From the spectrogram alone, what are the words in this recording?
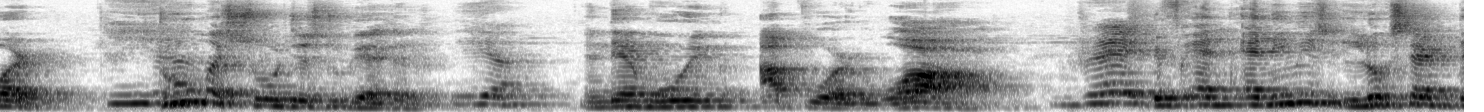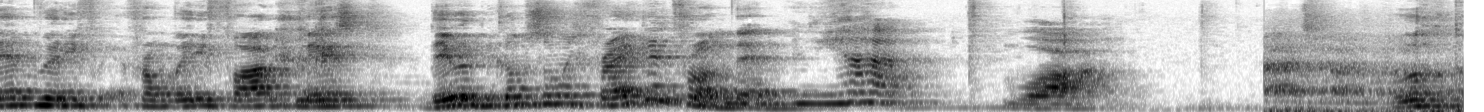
what Yeah. too much soldiers together Yeah. and they are moving upward wow Great. if an enemy looks at them very from very far place they will become so much frightened from them Yeah. wow Look.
